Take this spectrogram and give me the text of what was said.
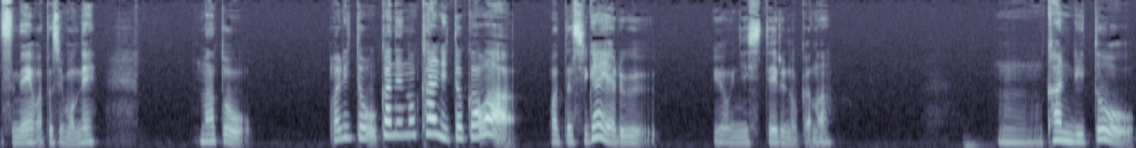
すね、私もね。まああと、割とお金の管理とかは私がやるようにしてるのかな。うん、管理と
